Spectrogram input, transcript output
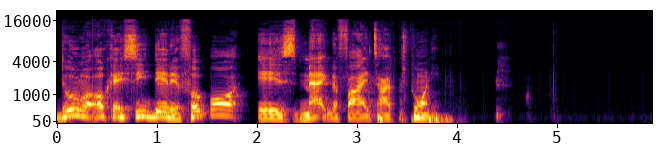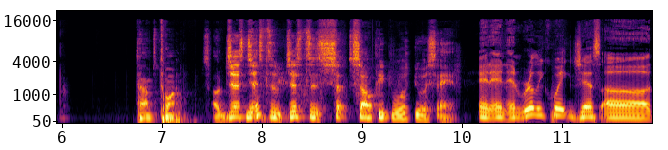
doing what OKC did in football is magnified times 20. Times 20. So just just to just to show people what you were saying. And, and and really quick, just uh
